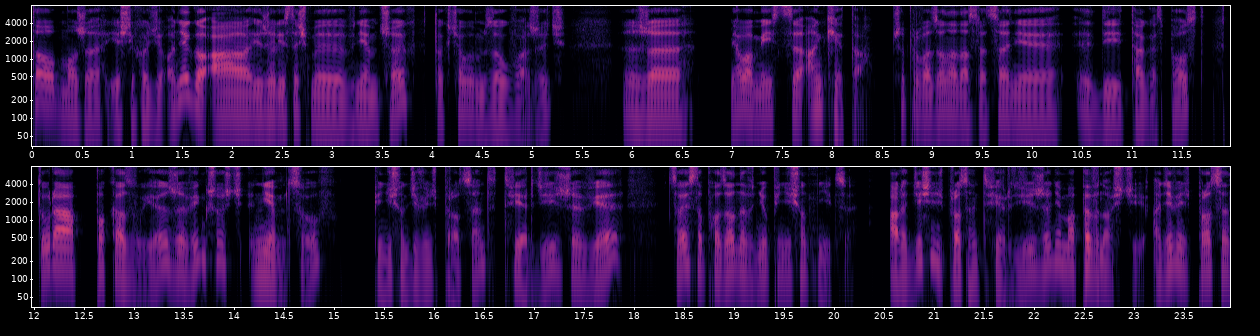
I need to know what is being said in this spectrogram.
To może jeśli chodzi o niego, a jeżeli jesteśmy w Niemczech, to chciałbym zauważyć, że miała miejsce ankieta przeprowadzona na zlecenie Die Tagespost, która pokazuje, że większość Niemców, 59%, twierdzi, że wie, co jest obchodzone w dniu Pięćdziesiątnicy. Ale 10% twierdzi, że nie ma pewności, a 9%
